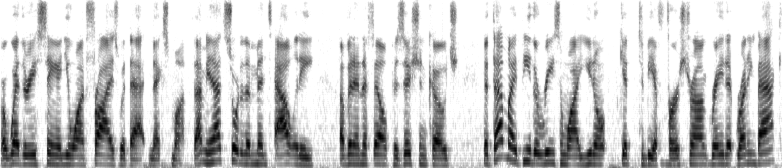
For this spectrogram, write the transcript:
or whether he's saying you want fries with that next month. I mean, that's sort of the mentality of an NFL position coach. That that might be the reason why you don't get to be a first round grade at running back,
